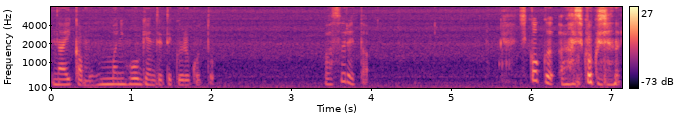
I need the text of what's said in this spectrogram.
ないかも。ほんまに方言出てくること。忘れた。四国あ 四国じゃない。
